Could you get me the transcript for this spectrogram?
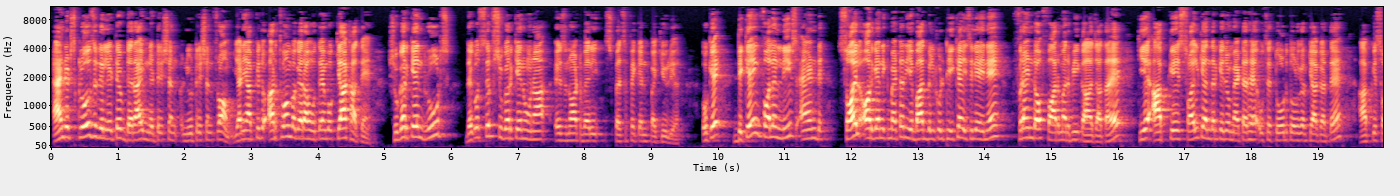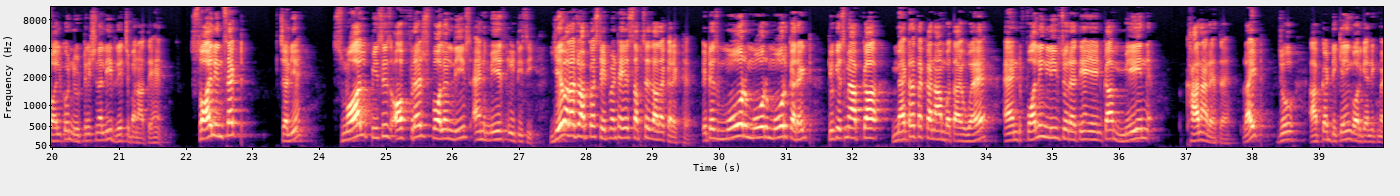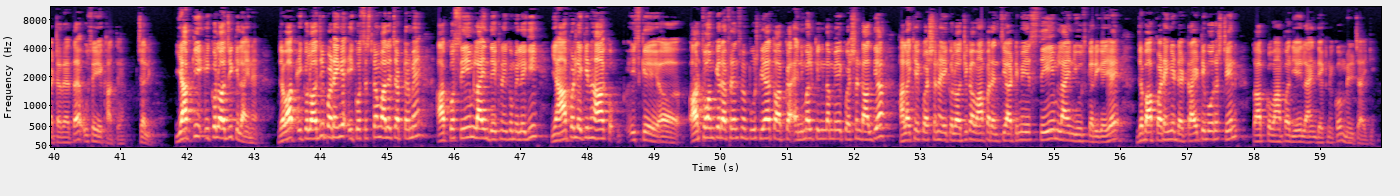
And its close relative derive nutrition nutrition from यानी आपके जो अर्थवॉर्म वगैरह होते हैं, वो क्या खाते हैं? शुगर केन रूट्स देखो, सिर्फ़ शुगर केन होना is not very specific and peculiar okay decaying fallen leaves and soil organic matter ये बात बिल्कुल ठीक है, इसलिए इन्हें फ्रेंड ऑफ़ फार्मर भी कहा जाता है कि ये आपके सॉइल के अंदर के जो मैटर है, उसे तोड़ तोड़ कर क्या करते हैं? आपके सॉइल को न्यूट्रिशनली रिच बनाते हैं. सॉइल इंसेक्ट चलिए. Small pieces of fresh fallen leaves and maize etc ये वाला जो आपका स्टेटमेंट है, ये सबसे ज़्यादा करेक्ट है। It is more more more correct क्योंकि इसमें आपका मैटर तक का नाम बताया हुआ है एंड फॉलिंग लीव जो रहते हैं, ये इनका मेन खाना रहता है राइट जो आपका डिकेइंग ऑर्गेनिक मैटर रहता है, उसे ये खाते हैं। चलिए, ये आपकी इकोलॉजी की लाइन है। जब आप इकोलॉजी पढ़ेंगे इकोसिस्टम वाले चैप्टर में आपको सेम लाइन देखने को मिलेगी। यहाँ पर लेकिन हाँ इसके अर्थवॉर्म के रेफरेंस में पूछ लिया तो आपका एनिमल किंगडम में क्वेश्चन डाल दिया। हालाँकि क्वेश्चन है इकोलॉजी का, वहाँ पर एनसीआरटी में ये सेम लाइन यूज़ करी गई है। जब आप पढ़ेंगे डेट्राइटिवोरस चेन तो आपको वहाँ पर ये लाइन देखने को मिल जाएगी।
